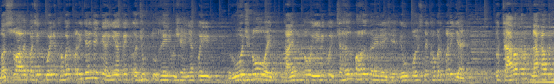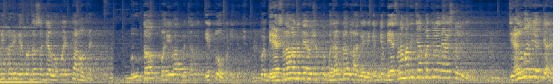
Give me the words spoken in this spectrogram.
બસો આવે પછી કોઈને ખબર પડી જાય ને કે અહીંયા કંઈક અજુગતું થઈ રહ્યું છે, અહીંયા કોઈ રોજ ન હોય, કાયમ નો હોય એવી કોઈ ચહલ પહલ કરી રહી છે, એવું પોલીસને ખબર પડી જાય, તો ચારો તરફ નાકાબંધી કરી દે તો દસ હજાર લોકો એકઠા ન થાય. મૃતક પરિવાર બચારો એકલો પડી ગયો છે. કોઈ બેસણામાં નથી આવી શકતું, બધાને ડર લાગે છે. કેમ કે બેસણામાંથી ચાર પાંચ જણાને એરેસ્ટ કરી લીધી. જેલમાં છે અત્યારે.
